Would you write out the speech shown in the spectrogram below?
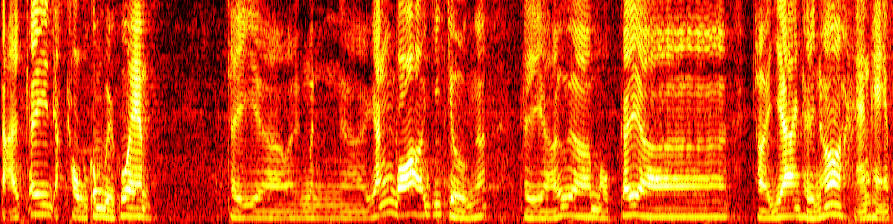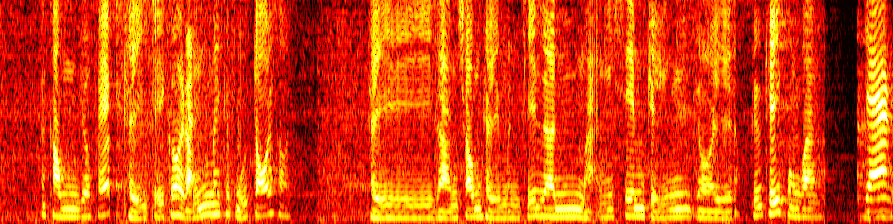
Tại cái đặc thù công việc của em thì ờ, mình ờ, gắn bó ở dưới trường á thì ở ờ, một cái thời gian thì nó hạn hẹp nó không cho phép thì chỉ có rảnh mấy cái buổi tối thôi. Thì làm xong thì mình chỉ lên mạng xem truyện rồi đọc tiểu thuyết vân vân. Trang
